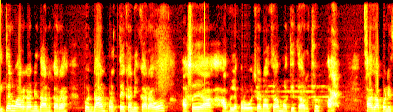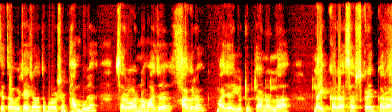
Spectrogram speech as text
इतर मार्गाने दान करा पण दान प्रत्येकाने करावं असं या आपल्या प्रवचनाचा मतितार्थ आहे. आज आपण इथे चव्वेचाळीसावचं प्रवचन थांबूया. सर्वांना माझं आग्रह माझ्या यूट्यूब चॅनलला लाईक करा सबस्क्राईब करा.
